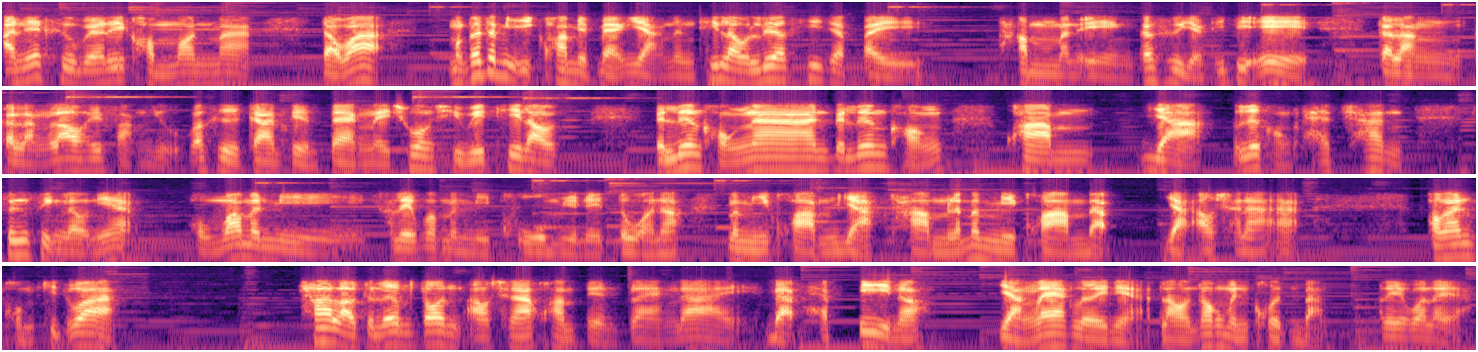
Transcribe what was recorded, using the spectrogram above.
อันนี้คือ very common มาก แต่ว่ามันก็จะมีอีกความเปลี่ยนแปลงอย่างหนึ่งที่เราเลือกที่จะไปทำมันเองก็คืออย่างที่พี่เอกำลังกำลังเล่าให้ฟังอยู่ ก็คือการเปลี่ยนแปลงในช่วงชีวิตที่เราเป็นเรื่องของงาน เป็นเรื่องของความอยากเรื่องของ passion ซึ่งสิ่งเหล่านี้ผมว่ามันมีเขาเรียกว่ามันมีภูมิอยู่ในตัวเนาะมันมีความอยากทำแล้วมันมีความแบบอยากเอาชนะ เพราะงั้นผมคิดว่า ถ้าเราจะเริ่มต้นเอาชนะความเปลี่ยนแปลงได้แบบแฮปปี้เนาะอย่างแรกเลยเนี่ย เราต้องเป็นคนแบบเรียกว่าอะไรอะ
